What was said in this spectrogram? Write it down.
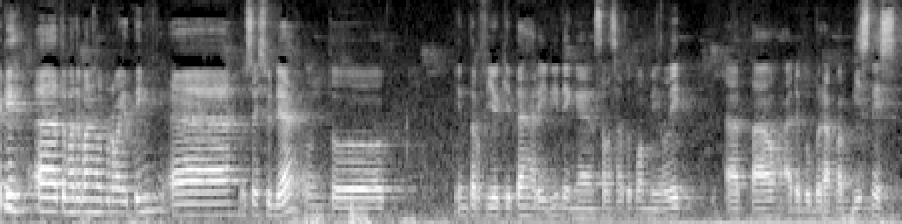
Oke, eh, teman-teman Helper Marketing, eh, usai sudah untuk interview kita hari ini dengan salah satu pemilik atau ada beberapa bisnis,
